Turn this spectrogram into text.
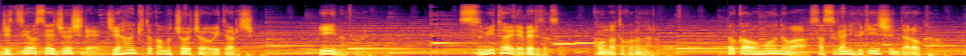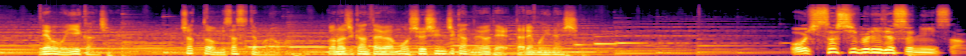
実用性重視で自販機とかもちょいちょい置いてあるし。いいなこれ。住みたいレベルだぞこんなところなら。とか思うのはさすがに不謹慎だろうか。でもいい感じ。ちょっと見させてもらおう。この時間帯はもう就寝時間のようで誰もいないし。お久しぶりです兄さん。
